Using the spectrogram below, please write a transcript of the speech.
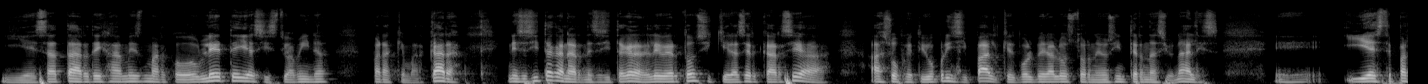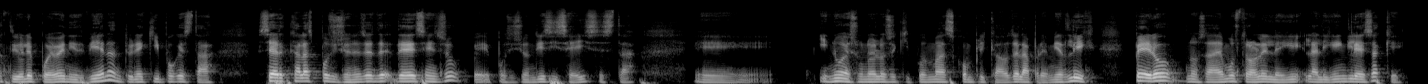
y esa tarde James marcó doblete y asistió a Mina para que marcara. Necesita ganar, necesita ganar el Everton si quiere acercarse a, su objetivo principal, que es volver a los torneos internacionales. Eh, y este partido le puede venir bien ante un equipo que está cerca a las posiciones de, descenso, eh, posición 16 está. Eh, y no es uno de los equipos más complicados de la Premier League, pero nos ha demostrado la liga, inglesa que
